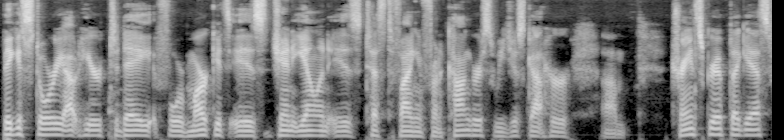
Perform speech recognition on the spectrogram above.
Biggest story out here today for markets is Janet Yellen is testifying in front of Congress. We just got her um, transcript, I guess,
